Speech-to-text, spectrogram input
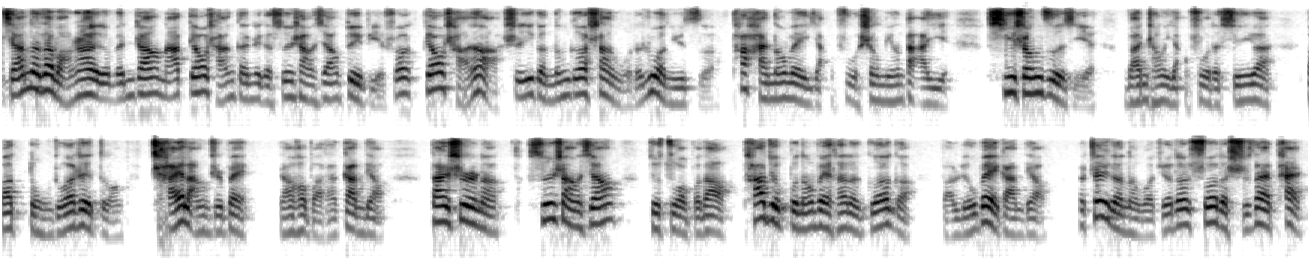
以前呢，在网上还有个文章拿貂蝉跟这个孙尚香对比，说貂蝉啊是一个能歌善舞的弱女子，她还能为养父深明大义，牺牲自己完成养父的心愿，把董卓这等豺狼之辈，然后把他干掉。但是呢，孙尚香就做不到，他就不能为他的哥哥把刘备干掉。那这个呢，我觉得说的实在太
